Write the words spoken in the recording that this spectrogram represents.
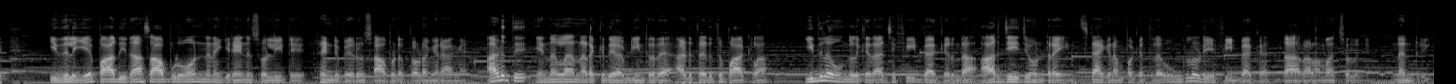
இதுலயே பாதி தான் சாப்பிடுவோம்னு நினைக்கிறேன்னு சொல்லிட்டு ரெண்டு பேரும் சாப்பிட தொடங்குறாங்க. அடுத்து என்னெல்லாம் நடக்குது அப்படின்றத அடுத்தடுத்து பார்க்கலாம். இதில் உங்களுக்கு ஏதாச்சும் ஃபீட்பேக் இருந்தால் ஆர்ஜே ஜோன்ற இன்ஸ்டாகிராம் பக்கத்தில் உங்களுடைய ஃபீட்பேக்கை தாராளமாக சொல்லுங்கள் நன்றி.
